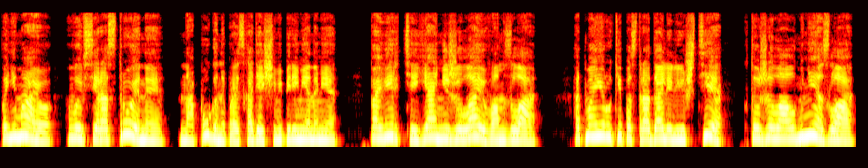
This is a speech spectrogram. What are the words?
Понимаю, вы все расстроены, напуганы происходящими переменами. Поверьте, я не желаю вам зла. От моей руки пострадали лишь те, кто желал мне зла,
